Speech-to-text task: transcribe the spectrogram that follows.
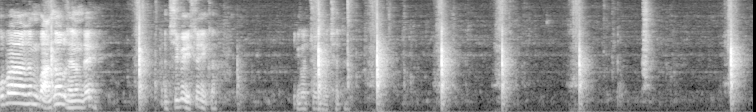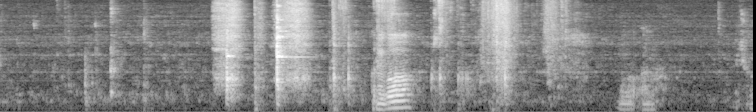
호박은 뭐 안 넣어도 되는데. 집에 있으니까. 이것저것 야채들 그리고 뭐, 어, 주고.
